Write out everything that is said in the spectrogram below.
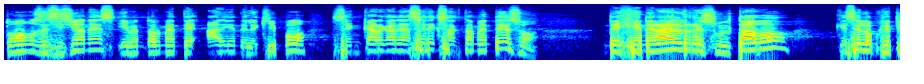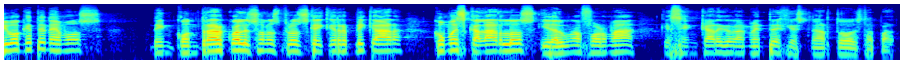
Tomamos decisiones y eventualmente alguien del equipo se encarga de hacer exactamente eso, de generar el resultado, que es el objetivo que tenemos, de encontrar cuáles son los procesos que hay que replicar, cómo escalarlos y de alguna forma que se encargue obviamente de gestionar toda esta parte.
